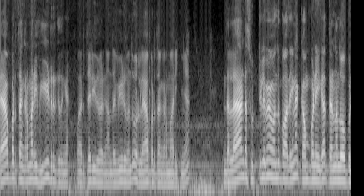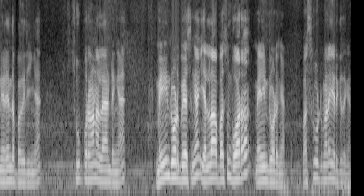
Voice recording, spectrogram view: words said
லேபர் தங்குற மாதிரி வீடு இருக்குதுங்க. தெரியுது பாருங்க. அந்த வீடு வந்து ஒரு லேபர் தங்குற மாதிரிக்குங்க இந்த லேண்டை சுற்றிலுமே வந்து பார்த்திங்கன்னா கம்பெனிகள் தென்னந்தோப்பு நிறைந்த பகுதிங்க. சூப்பரான லேண்டுங்க மெயின் ரோடு பேஸுங்க எல்லா பஸ்ஸும் போகிற மெயின் ரோடுங்க பஸ் ரூட் மேலே இருக்குதுங்க.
